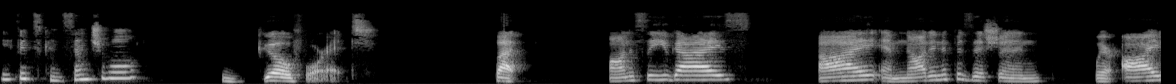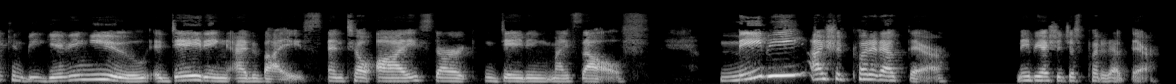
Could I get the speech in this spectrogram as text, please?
if it's consensual, go for it. But honestly, you guys, I am not in a position where I can be giving you a dating advice until I start dating myself. Maybe I should put it out there. Maybe I should just put it out there.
